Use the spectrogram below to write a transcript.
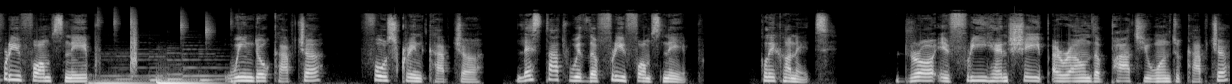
freeform snip, window capture, full screen capture. Let's start with the freeform snip. Click on it. Draw a freehand shape around the part you want to capture.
